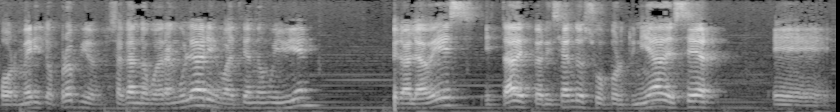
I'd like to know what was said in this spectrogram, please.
por mérito propio, sacando cuadrangulares, bateando muy bien, pero a la vez está desperdiciando su oportunidad de ser eh,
